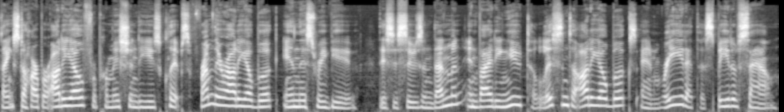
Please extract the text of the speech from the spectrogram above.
Thanks to Harper Audio for permission to use clips from their audiobook in this review. This is Susan Dunman inviting you to listen to audiobooks and read at the speed of sound.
